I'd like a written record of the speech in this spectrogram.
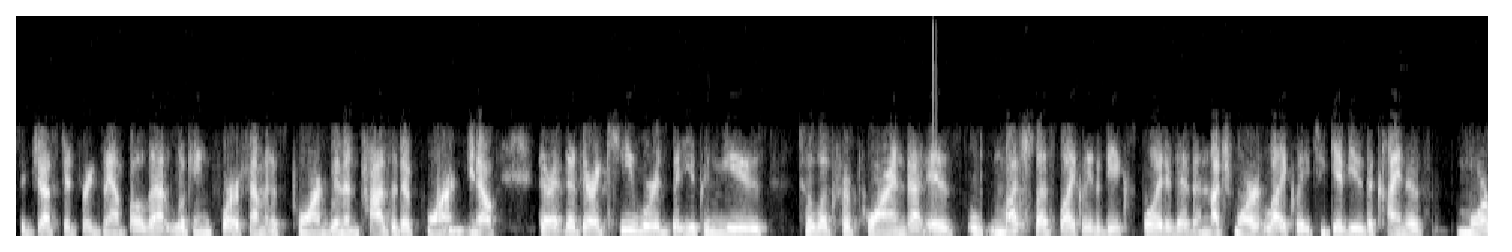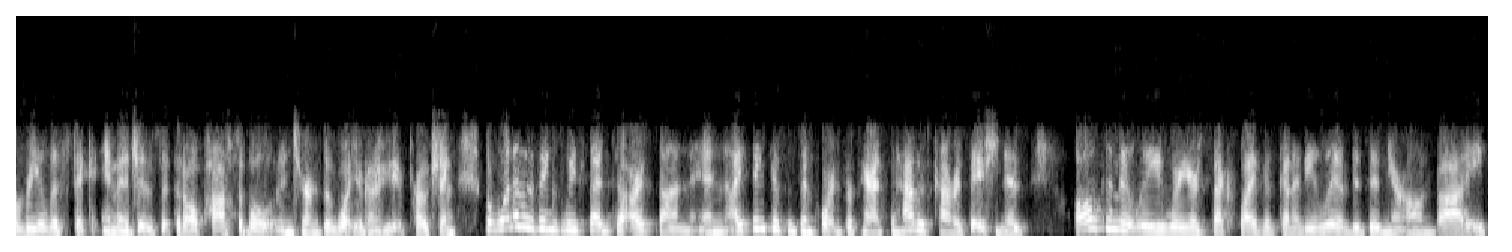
suggested, for example, that looking for feminist porn, women positive porn, you know, there that there are keywords that you can use to look for porn that is much less likely to be exploitative and much more likely to give you the kind of more realistic images, if at all possible, in terms of what you're going to be approaching. But one of the things we said to our son, and I think this is important for parents to have this conversation, is ultimately where your sex life is going to be lived is in your own body.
